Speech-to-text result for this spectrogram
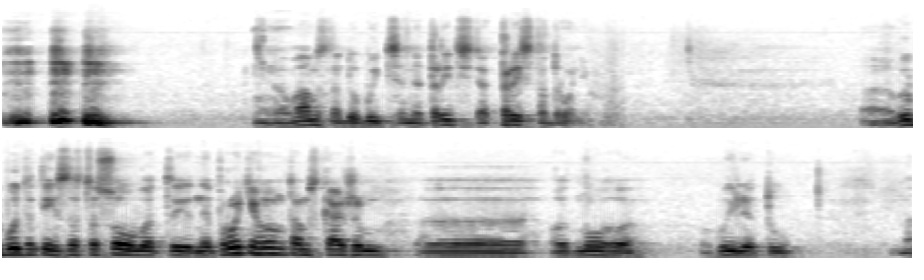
вам знадобиться не 30, а 300 дронів. Е, Ви будете їх застосовувати не протягом, там, скажімо, е, одного вильоту, е,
